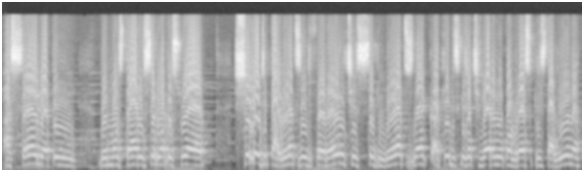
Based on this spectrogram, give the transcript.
A Célia tem demonstrado ser uma pessoa cheia de talentos em diferentes segmentos, né? aqueles que já tiveram no Congresso Cristalina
